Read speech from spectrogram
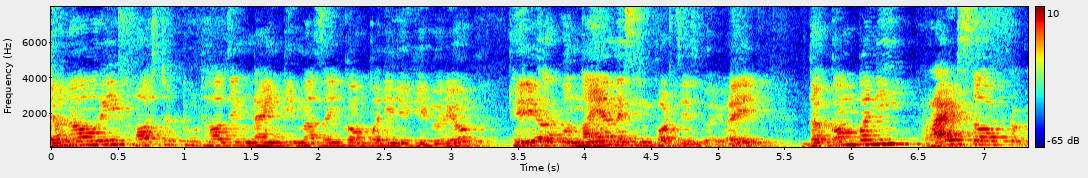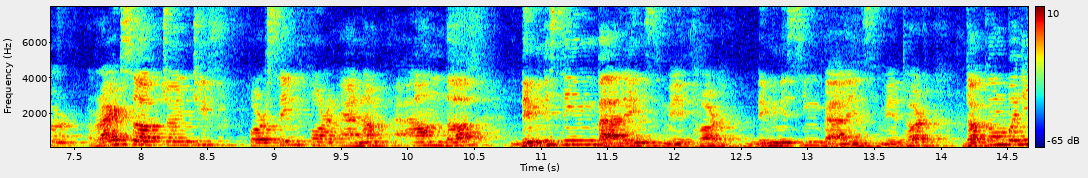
जनवरी फर्स्ट टु थाउजन्ड नाइन्टिनमा चाहिँ कम्पनीले के गर्यो? फेरि अर्को नयाँ मेसिन पर्चेज गर्यो है? The company writes off writes off twenty percent per annum on the diminishing balance method diminishing balance method the company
